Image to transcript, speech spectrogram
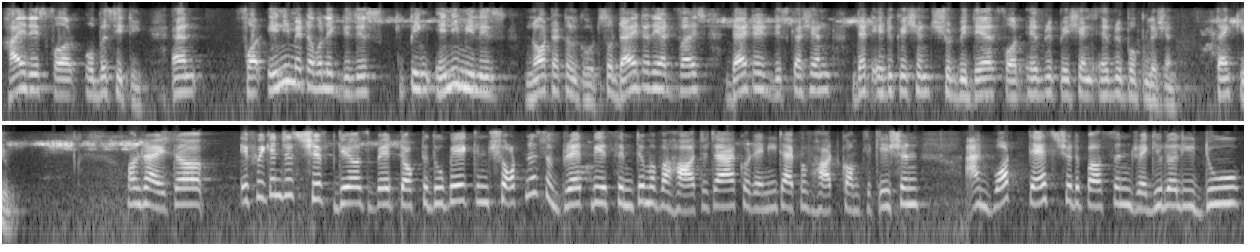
high risk for obesity and for any metabolic disease, skipping any meal is not at all good. So dietary advice, dietary discussion, that education should be there for every patient, every population. Thank you. All right. Uh, if we can just shift gears a bit, Dr. Dubey, can shortness of breath be a symptom of a heart attack or any type of heart complication? And what tests should a person regularly do,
